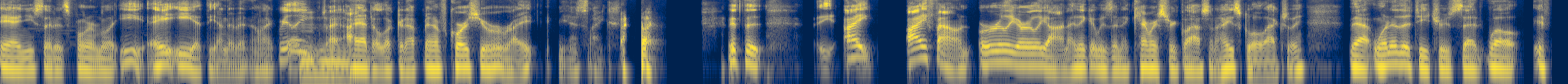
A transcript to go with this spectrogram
And you said it's formula E, A E at the end of it. And I'm like, really? Mm-hmm. I, I, had to look it up. And of course you were right. It's like, it's the, I, I found early, early on, I think it was in a chemistry class in high school, actually, that one of the teachers said, well, if,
